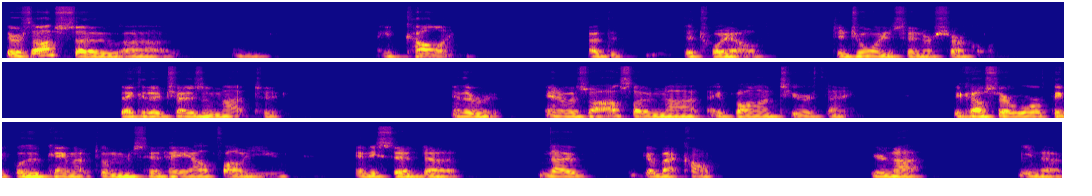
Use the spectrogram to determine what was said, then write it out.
There's also uh, a calling of the, the 12 to join his inner circle. They could have chosen not to and there and it was also not a volunteer thing because there were people who came up to him and said, "Hey, I'll follow you," and he said, uh, "No, go back home. You're not, you know,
